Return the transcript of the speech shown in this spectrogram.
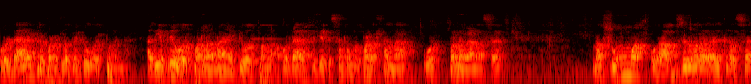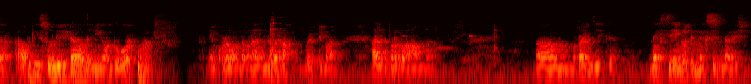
ஒரு டேரக்டர் படத்தில் போய்ட்டு ஒர்க் பண்ணுங்கள் அது எப்படி ஒர்க் பண்ணலாம்னா எப்படி ஒர்க் பண்ணலாம்? ஒரு டேரக்டர் கேட்டு சார் உங்கள் படத்தில் நான் ஒர்க் பண்ண வேணாம் சார். நான் சும்மா ஒரு அப்சர்வராக இருக்கிறேன் சார் அப்படி சொல்லிக்கிட்டாவது நீ வந்து ஒர்க் பண்ணுங்க என் கூட வந்தவன் ரெண்டு பேர் தான். வெற்றிமான். அதுக்கப்புறம் ராம். ரஞ்சித். நெக்ஸ்ட் எங்களுக்கு நெக்ஸ்ட் ஜெனரேஷன்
